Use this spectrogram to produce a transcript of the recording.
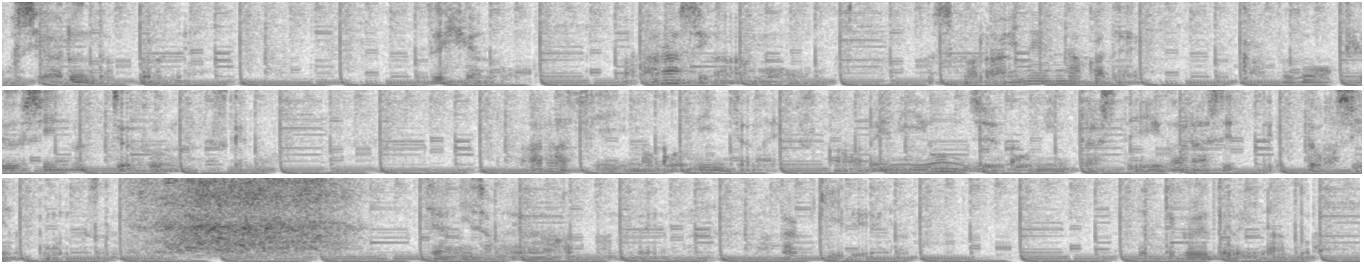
もしやるんだったらね是非あの嵐がもう確か来年の中で活動休止になっちゃうそうなんですけど嵐今5人じゃないですか。あれに45人足して五十嵐って言ってほしいなと思うんですけど。ジャニーさんがやらなかったんで、まあ、タッキーでやってくれたらいいなと。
